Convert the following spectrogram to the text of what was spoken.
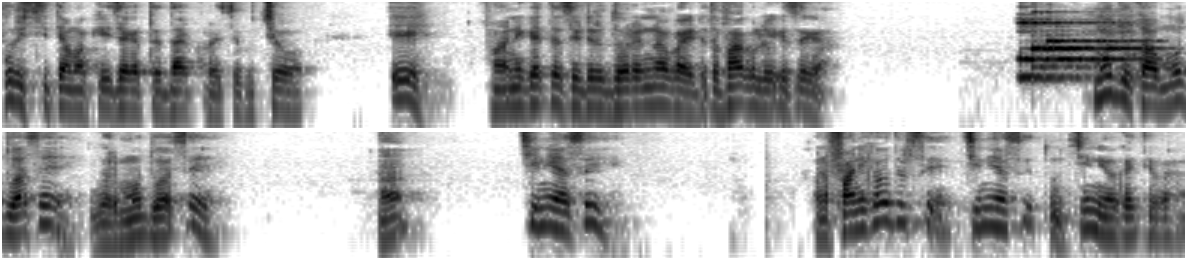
পরিস্থিতি আমাকে এই জায়গাতে দাঁড় করাইছে বুঝছ? এ পানি খাইতেছে এটা ধরে না ভাই এটা তো পাগল হয়ে গেছে গা। মধু খাও মধু আছে? ঘরে মধু আছে? হ্যাঁ? চিনি আছে? মানে পানি খাওয়া ধরছে? চিনি আছে? তুমি চিনিও খাইতে পারো।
